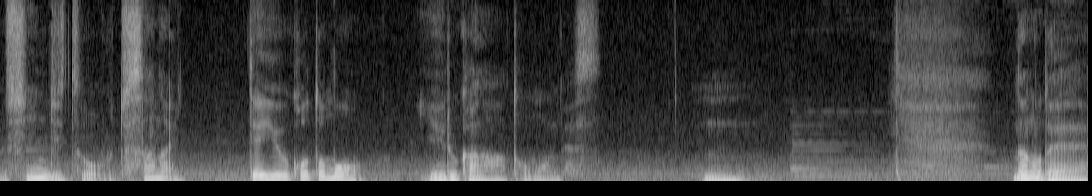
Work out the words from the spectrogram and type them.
うん、真実を映さないっていうことも言えるかなと思うんです。うんなので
